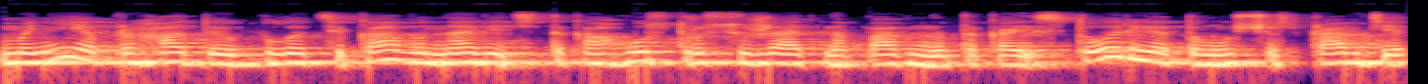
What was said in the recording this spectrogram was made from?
Мені я пригадую, було цікаво навіть така гостросюжетна, певна така історія, тому що справді.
